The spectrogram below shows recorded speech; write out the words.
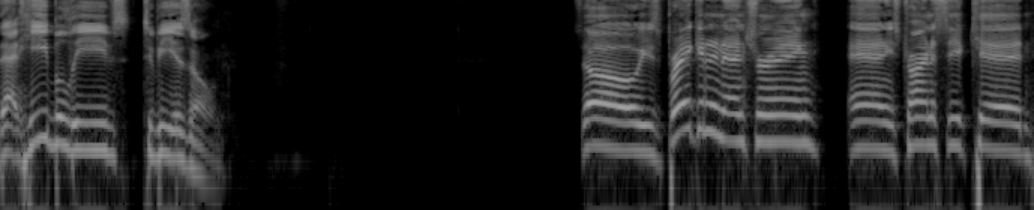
that he believes to be his own. So he's breaking and entering, and he's trying to see a kid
